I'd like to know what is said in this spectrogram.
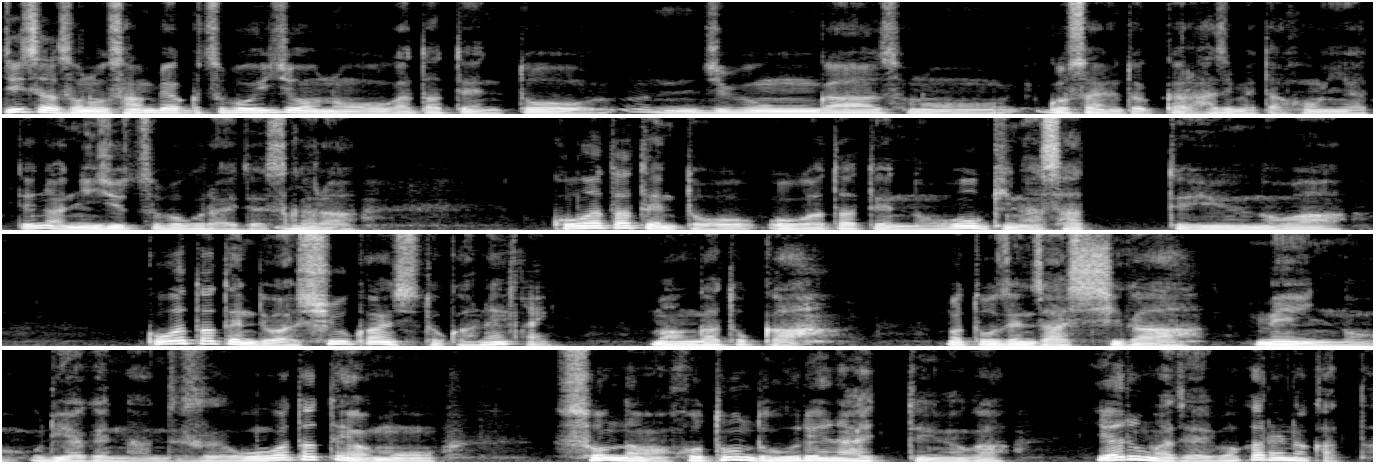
実はその300坪以上の大型店と自分がその5歳の時から始めた本屋っていうのは20坪ぐらいですから、うん、小型店と大型店の大きな差っていうのは小型店では週刊誌とかね、はい、漫画とか、まあ、当然雑誌がメインの売り上げなんですが大型店はもうそんなんはほとんど売れないっていうのがやるまで分からなかった。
